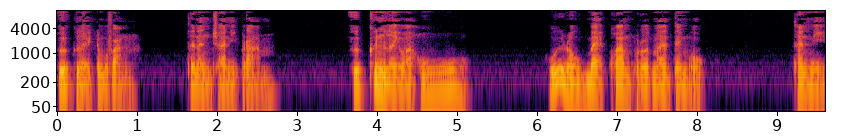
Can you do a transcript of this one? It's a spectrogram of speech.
อึกเลยทุกฝังทนัญชานิปรามอึกขึ้นเลยว่าโอ้โหเราแบกความโกรธมาเต็มอก ท่านนี้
